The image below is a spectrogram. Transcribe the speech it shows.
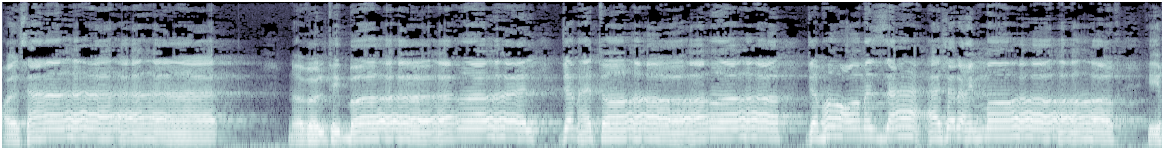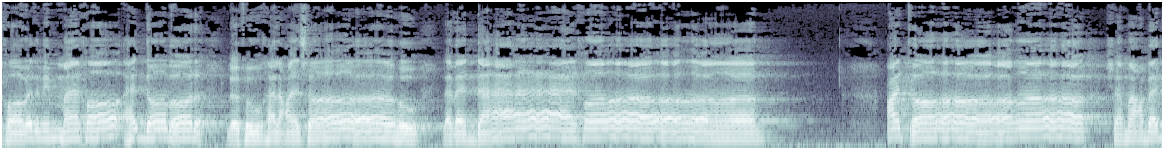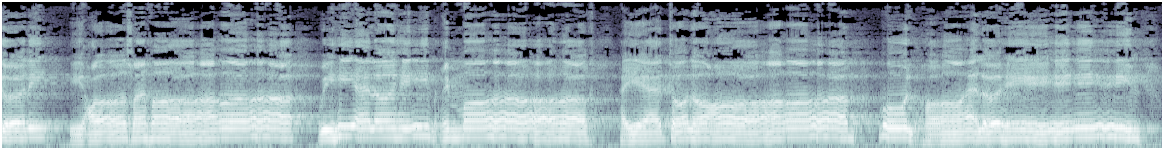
عسى نبل تبال جمعت جمع مزع أشرع ماخ كي خابد مما خا هالدبر لثوخ العساه لبدا خام عطا شمع بدولي عاصها وهي إلهيم عماخ هيا طلعام مولها إلهيم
